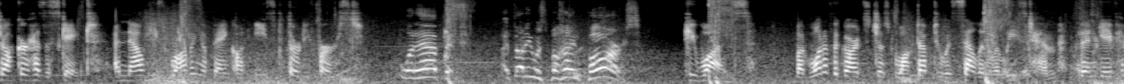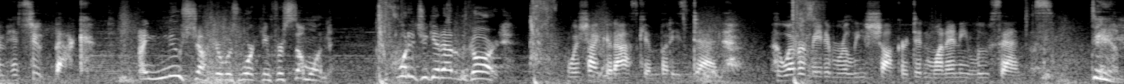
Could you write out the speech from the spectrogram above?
Shocker has escaped, and now he's robbing a bank on East 31st. What happened? I thought he was behind bars. He was, but one of the guards just walked up to his cell and released him, then gave him his suit back. I knew Shocker was working for someone. What did you get out of the guard? Wish I could ask him, but he's dead. Whoever made him release Shocker didn't want any loose ends. Damn.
